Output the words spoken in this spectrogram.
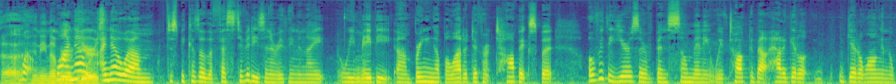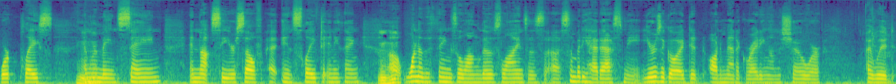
uh, any number well, I of know, years. I know. Um, just because of the festivities and everything tonight, we may be um, bringing up a lot of different topics. But over the years, there have been so many. We've talked about how to get al- get along in the workplace Mm-hmm. and remain sane and not see yourself uh, enslaved to anything. Mm-hmm. Uh, one of the things along those lines is uh, somebody had asked me years ago. I did automatic writing on the show, where I would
